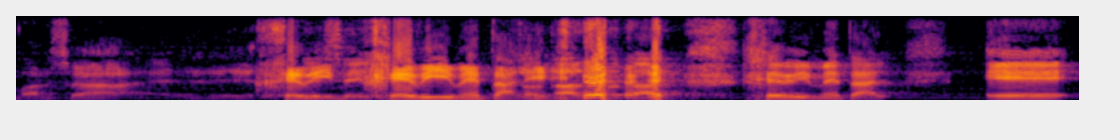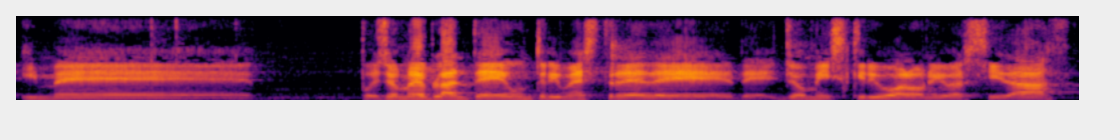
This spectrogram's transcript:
O sea, eh, heavy, heavy metal, ¿eh? heavy metal. Eh, y me. Pues yo me planteé un trimestre de, de. Yo me inscribo a la universidad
